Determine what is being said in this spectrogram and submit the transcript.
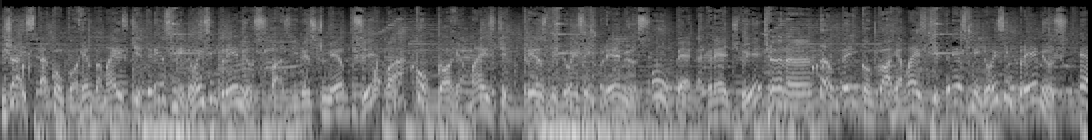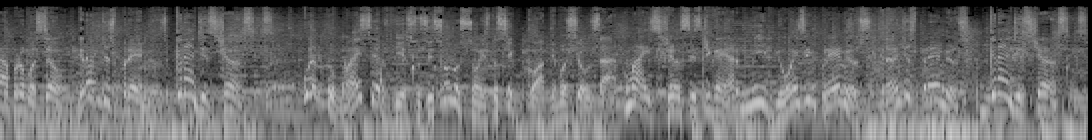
Já está concorrendo a mais de 3 milhões em prêmios. Faz investimentos e pá, concorre a mais de 3 milhões em prêmios. Ou pega crédito e tcharam, também concorre a mais de 3 milhões em prêmios. É a promoção Grandes Prêmios, Grandes Chances. Quanto mais serviços e soluções do Cicobi você usar, mais chances de ganhar milhões em prêmios. Grandes prêmios, grandes chances.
